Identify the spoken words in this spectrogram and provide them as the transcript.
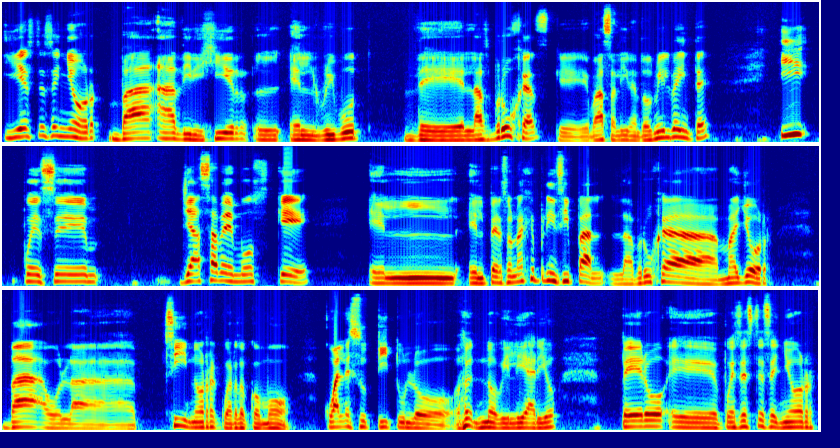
Y este señor va a dirigir el reboot de Las Brujas, que va a salir en 2020. Y pues eh, ya sabemos que el, el personaje principal, la bruja mayor, va o la... Sí, no recuerdo cómo... cuál es su título nobiliario, pero eh, pues este señor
